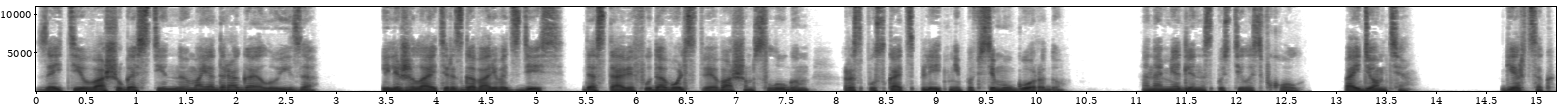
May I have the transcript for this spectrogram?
«Зайти в вашу гостиную, моя дорогая Луиза. Или желаете разговаривать здесь, доставив удовольствие вашим слугам распускать сплетни по всему городу?» Она медленно спустилась в холл. Пойдемте. Герцог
